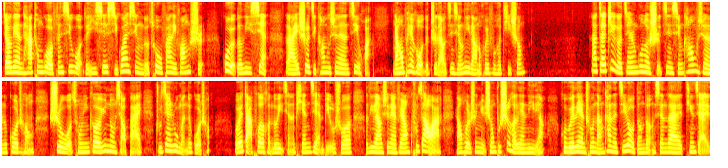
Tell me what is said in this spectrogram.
教练他通过分析我的一些习惯性的错误发力方式、固有的力线来设计康复训练的计划，然后配合我的治疗进行力量的恢复和提升。那在这个健身工作室进行康复训练的过程，是我从一个运动小白逐渐入门的过程。我也打破了很多以前的偏见，比如说力量训练非常枯燥啊，然后或者是女生不适合练力量，会不会练出难看的肌肉等等。现在听起来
